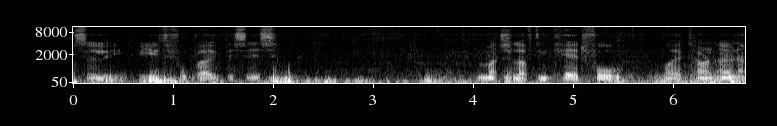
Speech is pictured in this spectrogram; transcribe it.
Absolutely beautiful boat this is. Much loved and cared for by a current owner.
